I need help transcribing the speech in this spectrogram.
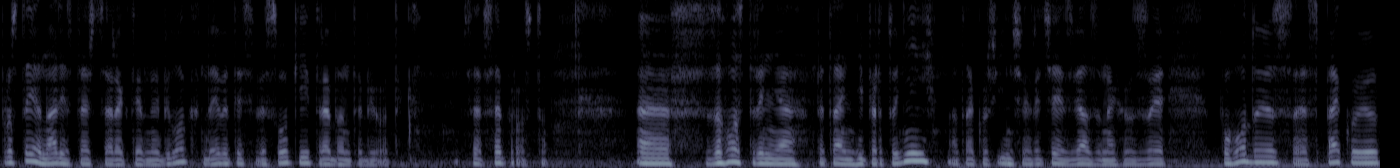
Простий аналіз теж це реактивний білок. Дивитесь, високий, треба антибіотик. Це все просто. Е, загострення питань гіпертоній, а також інших речей, зв'язаних з погодою, з спекою.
